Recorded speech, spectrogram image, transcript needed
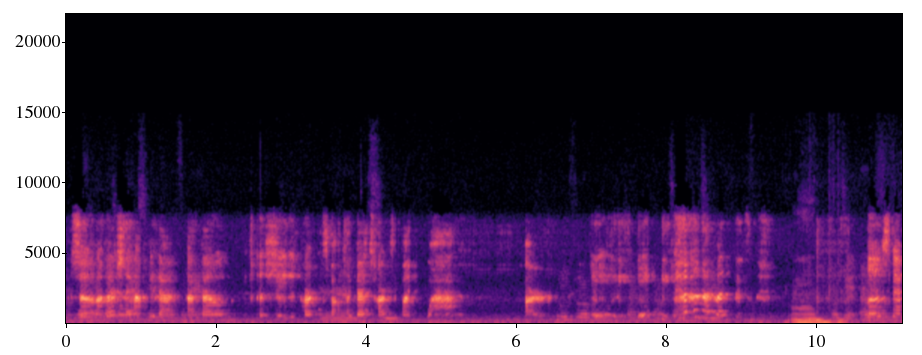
And so one I'm that's actually got happy a that last I name found a shaded parking spot. Like that's hard to find. Wow. Or Who's the other one that's kind of like this. Um. Okay, Love Emma. Stephanie.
